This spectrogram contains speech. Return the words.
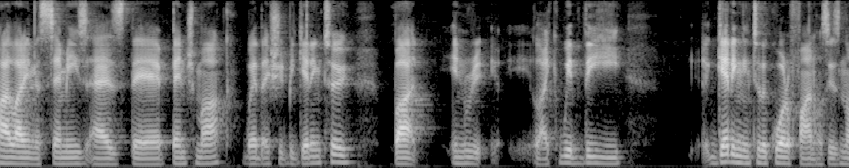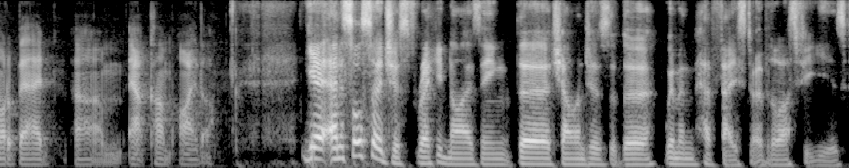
highlighting the semis as their benchmark where they should be getting to, but in re- like with the getting into the quarterfinals is not a bad um, outcome either. Yeah, and it's also just recognizing the challenges that the women have faced over the last few years.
